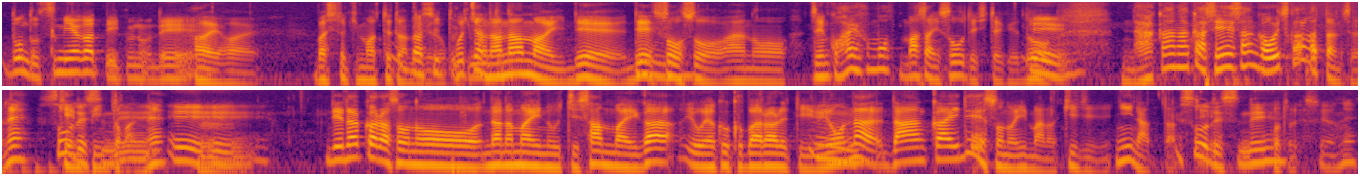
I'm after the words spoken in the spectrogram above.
どんどん積み上がっていくので、はいはい。バシッと決まってたんだけど、こっちは決まってた。7枚で、で、うん。そうそう、あの全校配布もまさにそうでしたけど、ええ。なかなか生産が追いつかなかったんですよね、検そうですね。品とかにね。ええうん。ええでだからその7枚のうち3枚がようやく配られているような段階で、その今の記事になったってそういですねうこ。とですよね。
